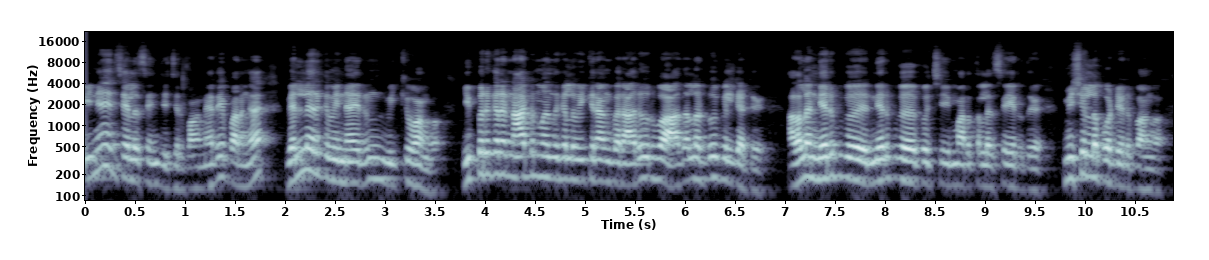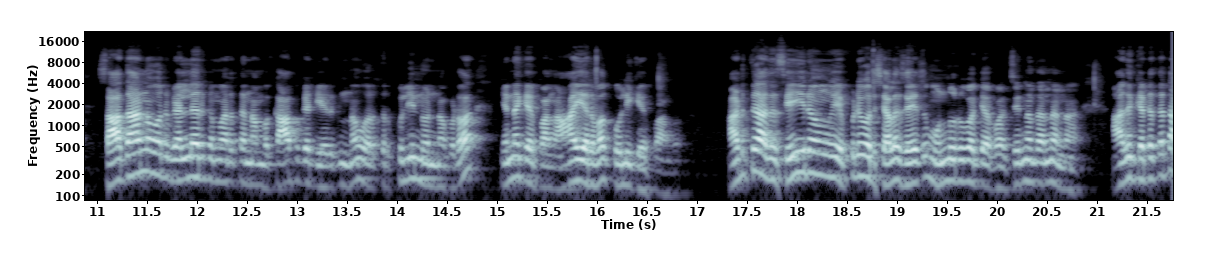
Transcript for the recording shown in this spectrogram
விநாயகர் சேலை செஞ்சு வச்சுருப்பாங்க. நிறைய பாருங்கள் வெள்ளை இருக்க விநாயகர்னு விற்குவாங்க இப்போ இருக்கிற நாட்டு மருந்துகள் விற்கிறாங்க பாரு அறுபது ரூபா அதெல்லாம் டூப்ளிகேட்டு அதெல்லாம் நெருப்பு நெருப்பு குச்சி மரத்தில் செய்கிறது மிஷினில் போட்டு எடுப்பாங்க. சாதாரண ஒரு வெள்ளை இருக்க மரத்தை நம்ம காப்பு கட்டி எடுக்கணும்னா ஒருத்தர் குழின்னு கூட என்ன கேட்பாங்க? ஆயிரம் ரூபா கூலி கேட்பாங்க. அடுத்து அதை செய்கிறவங்க எப்படி ஒரு சிலை செய்யறது? முந்நூறுரூவா கேட்பாங்க. சின்னதாக தான்? அது கிட்டத்தட்ட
